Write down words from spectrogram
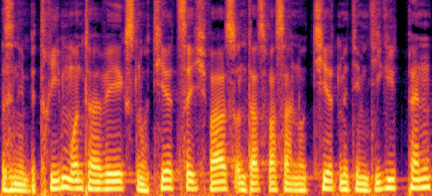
ist in den Betrieben unterwegs, notiert sich was und das, was er notiert mit dem Digipen,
